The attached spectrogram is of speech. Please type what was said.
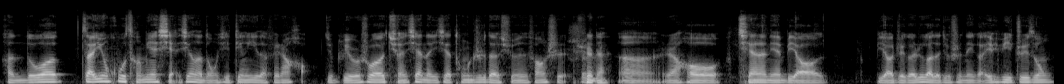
很多在用户层面显性的东西定义的非常好。就比如说权限的一些通知的询问方式，是的。嗯，然后前两年比较比较这个热的就是那个 A P P 追踪，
